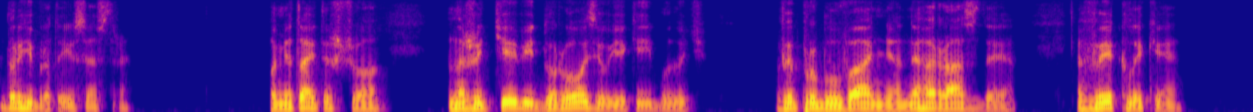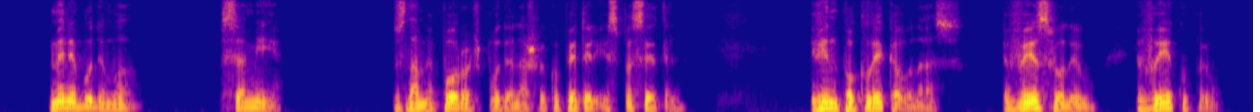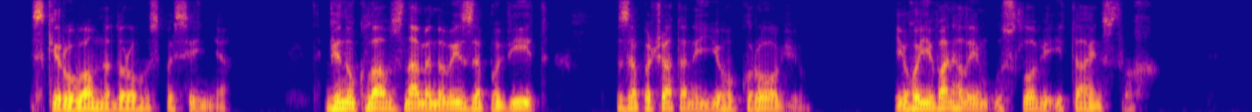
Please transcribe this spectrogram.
Дорогі брати і сестри, пам'ятайте, що на життєвій дорозі, у якій будуть випробування, негаразди, виклики, ми не будемо самі. З нами поруч буде наш Викупитель і Спаситель. Він покликав нас, визволив, викупив, скерував на дорогу спасіння. Він уклав з нами новий заповіт, запечатаний Його кров'ю, Його Євангелієм у слові і таїнствах.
